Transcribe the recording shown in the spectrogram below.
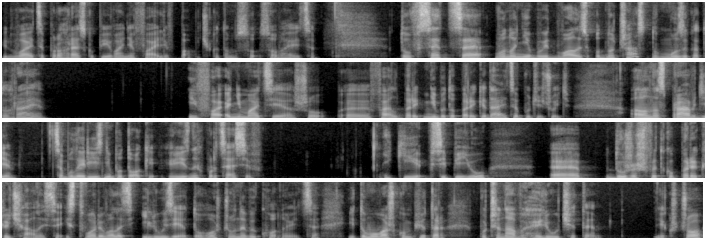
відбувається прогрес копіювання файлів, папочка там совгається то все це воно ніби відбувалось одночасно, музика то грає, і фа анімація, що е, файл пере нібито перекидається по чуть-чуть. Але насправді це були різні потоки різних процесів, які в CPU е, дуже швидко переключалися і створювалася ілюзія того, що вони виконуються. І тому ваш комп'ютер починав глючити, якщо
